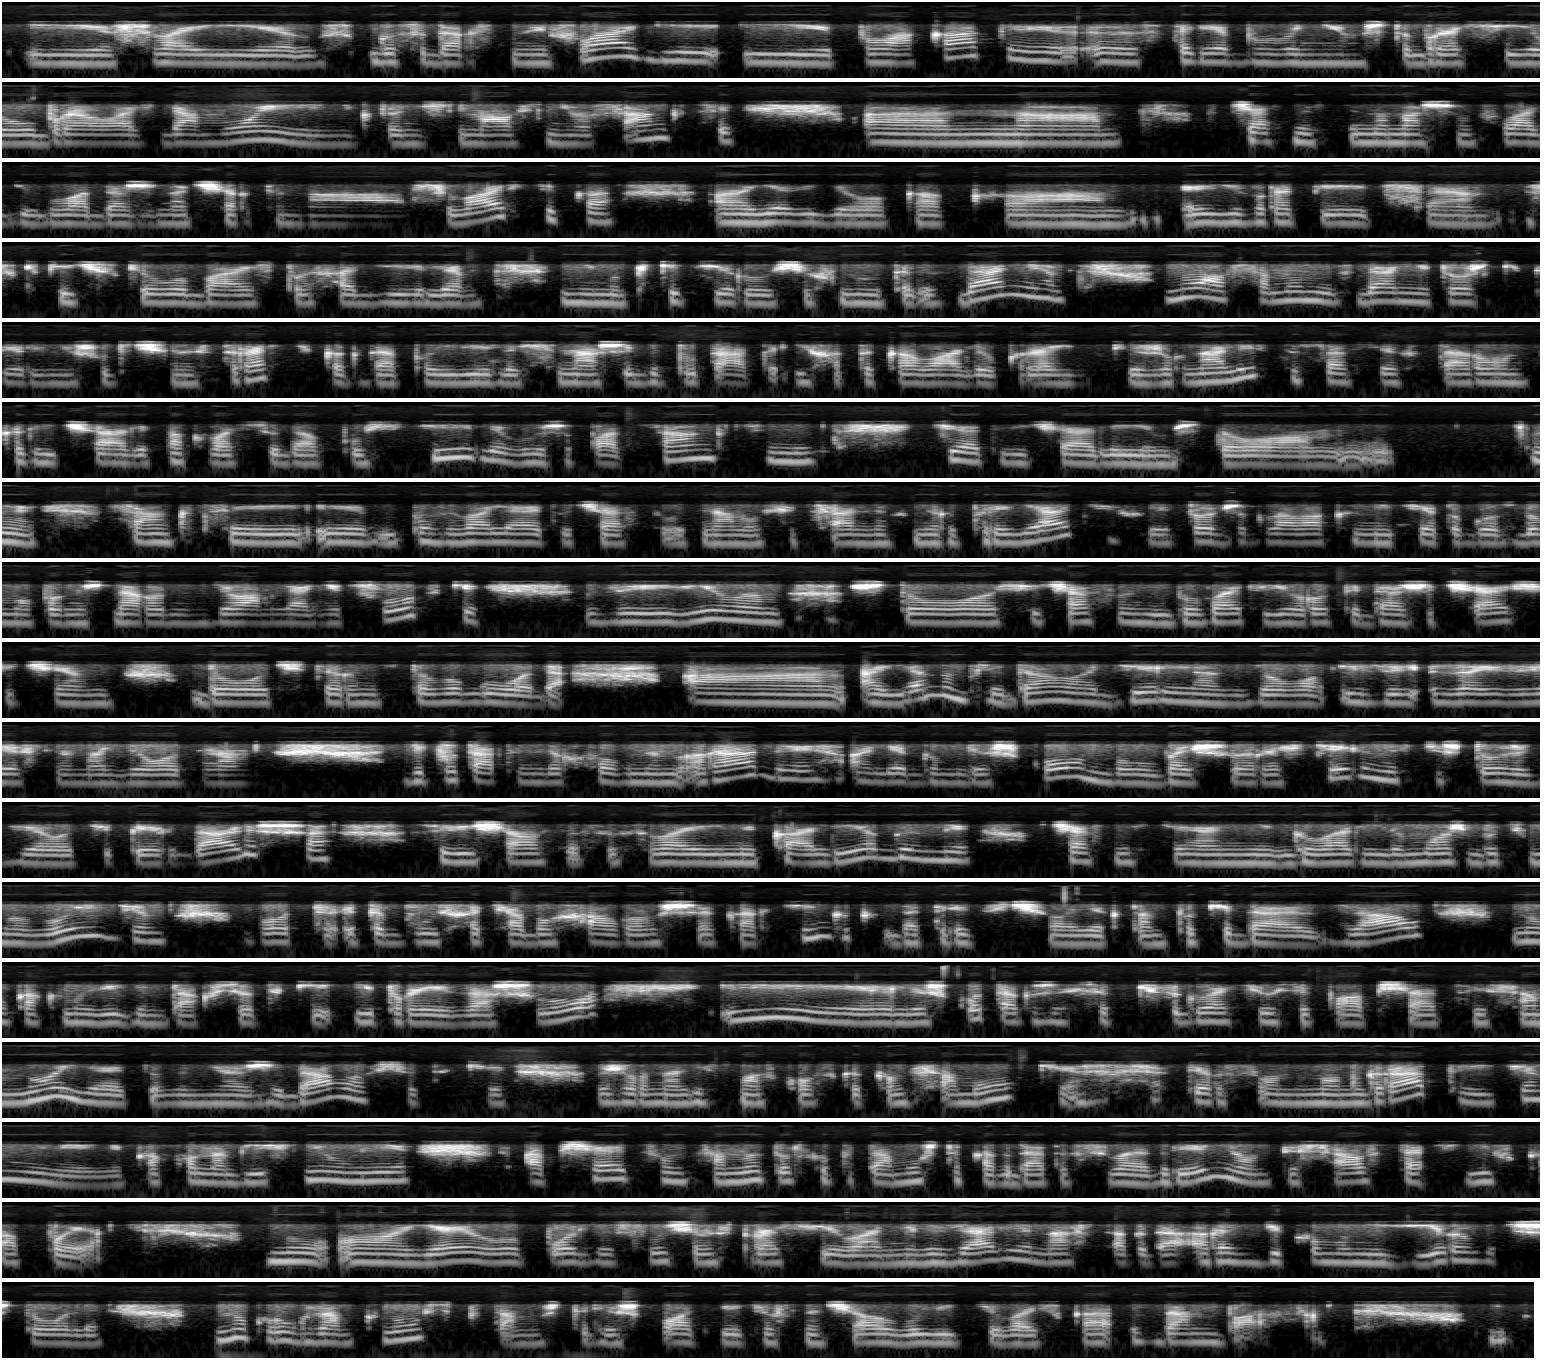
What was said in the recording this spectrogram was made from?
и свои государственные флаги, и плакаты э, с требованием, чтобы Россия убралась домой, и никто не снимал с нее санкций. А, на в частности, на нашем флаге была даже начертана свастика. А, я видела, как а, европейцы, скептически улыбаясь, проходили мимо пикетирующих внутрь здания. Ну а в самом здании тоже кипели нешуточные страсти, когда появились наши депутаты. Их атаковали украинские журналисты со всех сторон, кричали, как вас сюда пустили, вы же под санкциями. Те отвечали им, что санкции и позволяет участвовать нам в официальных мероприятиях. И тот же глава комитета Госдумы по международным делам Леонид Слуцкий заявил им, что сейчас он бывает в Европе даже чаще, чем до 2014 года. А, а я наблюдала отдельно за, за известным одиозным депутатом Верховной Рады Олегом Лешко. Он был в большой растерянности, что же делать теперь дальше. Совещался со своими коллегами. В частности, они говорили, может быть, мы выйдем, вот это будет хотя бы хорошая картинка, когда 30 человек там покидают зал. Ну, как мы видим, так все-таки и произошло. И Лешко также все-таки согласился пообщаться и со мной. Я этого не ожидала. Все-таки журналист московской комсомолки, персона Нонграта. И тем не менее, как он объяснил мне, общается он со мной только потому, что когда-то в свое время он писал статьи в КП. Ну, а, я его, пользуясь случаем, спросила, а нельзя ли нас тогда раздекоммунизировать, что ли? Ну, круг замкнулся, потому что Лешко ответил сначала вывести войска с Донбасса.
